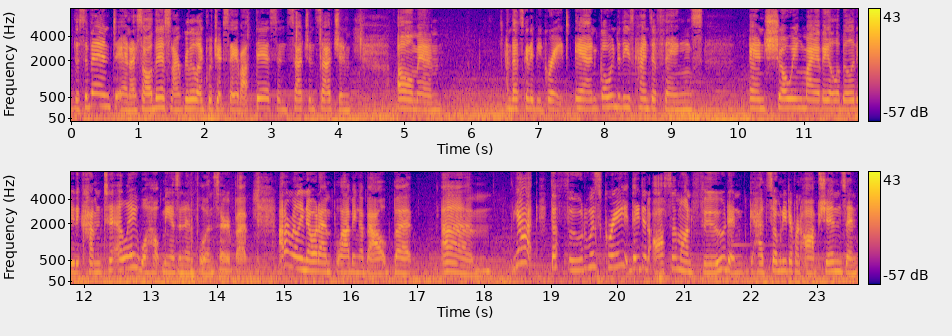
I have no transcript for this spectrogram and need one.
this event and I saw this and I really liked what you had to say about this and such and such and oh man, and that's gonna be great. And going to these kinds of things and showing my availability to come to LA will help me as an influencer. But I don't really know what I'm blabbing about, but um, yeah, the food was great. They did awesome on food and had so many different options and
